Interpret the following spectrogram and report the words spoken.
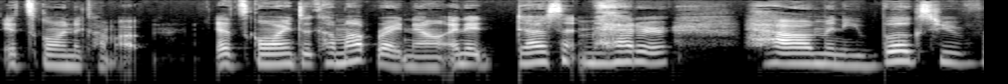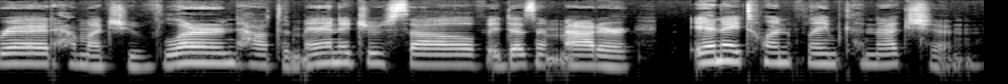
it's going to come up. It's going to come up right now. And it doesn't matter how many books you've read, how much you've learned, how to manage yourself. It doesn't matter. In a twin flame connection,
